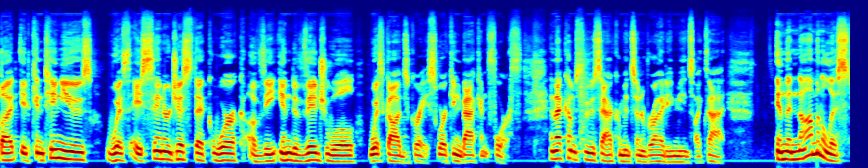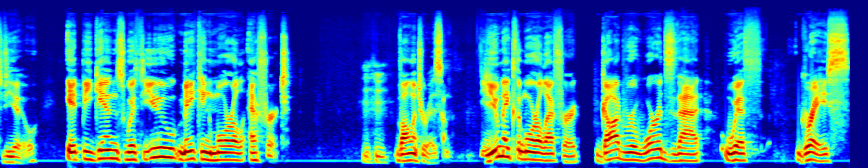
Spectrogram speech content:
but it continues with a synergistic work of the individual with god's grace working back and forth. And that comes through the sacraments and a variety of means like that in the nominalist view it begins with you making moral effort, mm-hmm. voluntarism. Yeah. You make the moral effort, God rewards that with grace.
